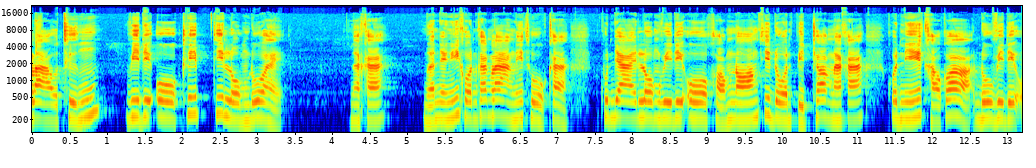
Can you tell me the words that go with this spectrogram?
กล่าวถึงวิดีโอคลิปที่ลงด้วยนะคะ เหมือนอย่างนี้คนข้างล่างนี่ถูกค่ะ คุณยายลงวิดีโอของน้องที่โดนปิดช่องนะคะ คนนี้เขาก็ดูวิดีโอ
